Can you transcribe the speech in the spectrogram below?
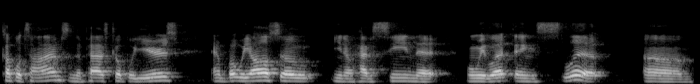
couple times in the past couple years. And but we also, you know, have seen that when we let things slip, um,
